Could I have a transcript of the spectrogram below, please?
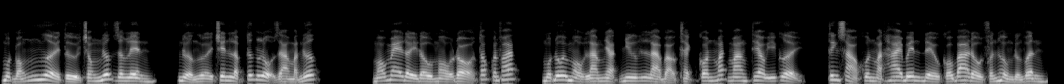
một bóng người từ trong nước dâng lên, nửa người trên lập tức lộ ra mặt nước. Máu me đầy đầu màu đỏ tóc quăn phát, một đôi màu lam nhạt như là bảo thạch con mắt mang theo ý cười, tinh xảo khuôn mặt hai bên đều có ba đầu phấn hồng đường vân,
